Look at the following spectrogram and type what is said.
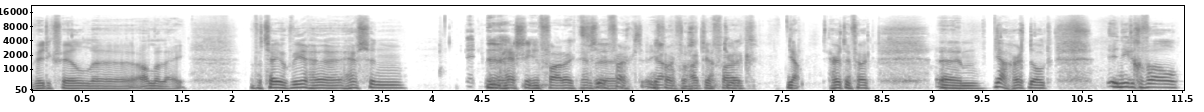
weet ik veel, allerlei. Wat zei je ook weer? hersen. herseninfarct. Herseninfarct. Infarct, ja, hartinfarct. Ja, hartinfarct. Um, ja, hartdood. In ieder geval,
